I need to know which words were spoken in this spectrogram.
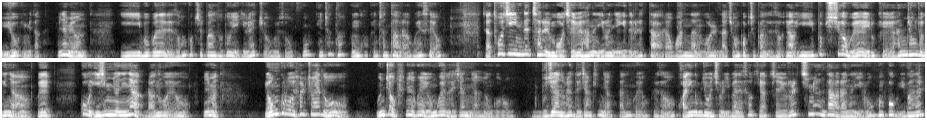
유효입니다. 왜냐면 이 부분에 대해서 헌법재판소도 얘기를 했죠. 그래서 어, 괜찮다, 영구 괜찮다라고 했어요. 자, 토지 임대차를 뭐 제외하는 이런 얘기들을 했다라고 한다는 걸 나중에 헌법재판소에서 야, 이 입법 취지가 왜 이렇게 한정적이냐? 왜 꼭 20년이냐라는 거예요. 왜냐면 영구로 설정해도 문제 없으면 그냥 영구해도 되지 않냐? 영구로. 무제한으로 해도 되지 않겠냐라는 거예요. 그래서 과잉금지 원칙을 위반해서 계약 자유를 침해한다라는 이유로 헌법 위반을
